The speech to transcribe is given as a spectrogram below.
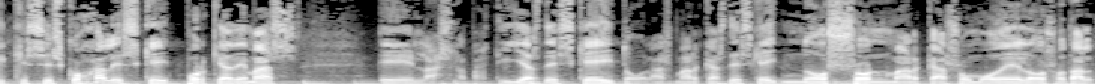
eh, que se escoja el skate porque además eh, las zapatillas de skate o las marcas de skate no son marcas o modelos o tal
